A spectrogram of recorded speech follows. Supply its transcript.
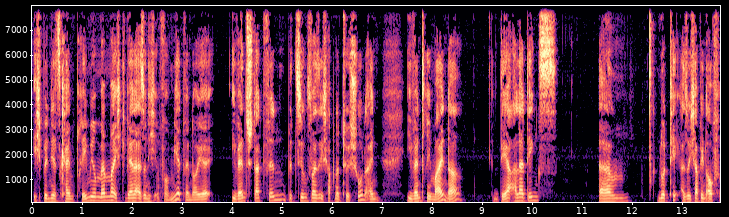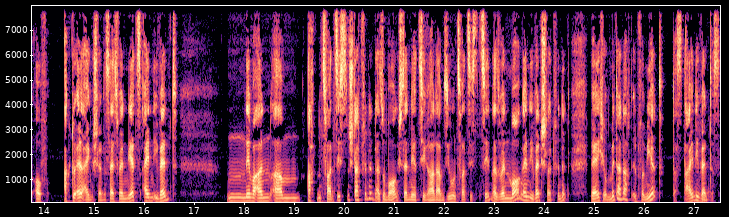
ich bin jetzt kein Premium-Member, ich werde also nicht informiert, wenn neue Events stattfinden, beziehungsweise ich habe natürlich schon ein Event-Reminder, der allerdings ähm, nur, also ich habe ihn auf, auf aktuell eingestellt. Das heißt, wenn jetzt ein Event, hm, nehmen wir an, am 28. stattfindet, also morgen, ich sende jetzt hier gerade am 27.10., also wenn morgen ein Event stattfindet, wäre ich um Mitternacht informiert, dass da ein Event ist.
